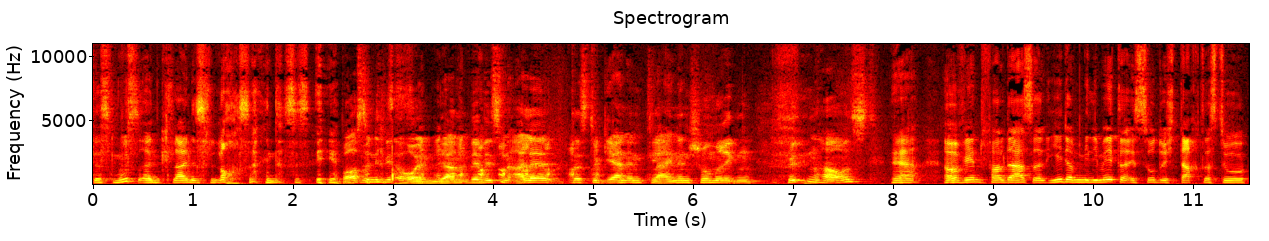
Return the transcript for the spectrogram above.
Das muss ein kleines Loch sein, das ist eher. Brauchst du nicht wiederholen. Wir, haben, wir wissen alle, dass du gerne in kleinen, schummrigen Hütten haust. Ja, aber auf jeden Fall, da hast du, jeder Millimeter ist so durchdacht, dass du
